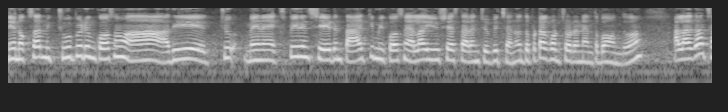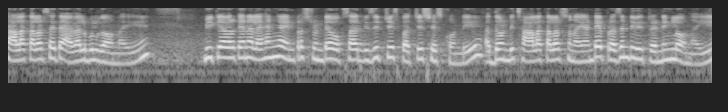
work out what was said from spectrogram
నేను ఒకసారి మీకు చూపించడం కోసం అది చూ నేను ఎక్స్పీరియన్స్ చేయడం తాకి మీకోసం ఎలా యూజ్ చేస్తారని చూపించాను. దుపటా కూడా చూడండి ఎంత బాగుందో. అలాగా చాలా కలర్స్ అయితే అవైలబుల్గా ఉన్నాయి. మీకు ఎవరికైనా లెహంగా ఇంట్రెస్ట్ ఉంటే ఒకసారి విజిట్ చేసి పర్చేస్ చేసుకోండి. అదోండి చాలా కలర్స్ ఉన్నాయి. అంటే ప్రజెంట్ ఇవి ట్రెండింగ్లో ఉన్నాయి.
